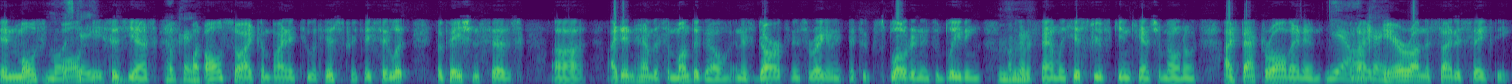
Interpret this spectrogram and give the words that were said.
in most, Most all case- cases, yes. Okay. But also, I combine it too with history. They say, look, the patient says, uh, "I didn't have this a month ago, and it's dark, and it's regular, it's exploded, and it's bleeding. I've got a family history of skin cancer, melanoma. I factor all that in. Mm-hmm. Yeah, but I err on the side of safety.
